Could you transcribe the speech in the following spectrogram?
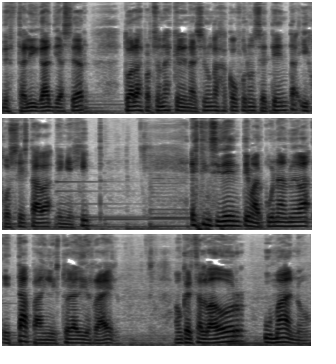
Neftalí, Gad y Aser. Todas las personas que le nacieron a Jacob fueron 70 y José estaba en Egipto. Este incidente marcó una nueva etapa en la historia de Israel. Aunque el Salvador humano,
